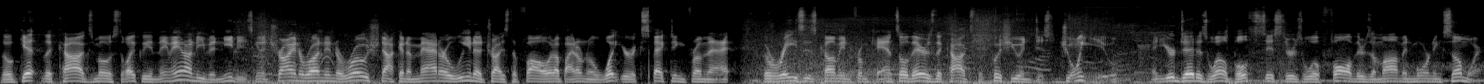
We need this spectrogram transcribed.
They'll get the cogs most likely, and they may not even need it. He's going to try and run into Rosh, not going to matter. Lina tries to follow it up. I don't know what you're expecting from that. The raze is coming from Cancel. There's the cogs to push you and disjoint you, and you're dead as well. Both sisters will fall. There's a mom in mourning somewhere.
